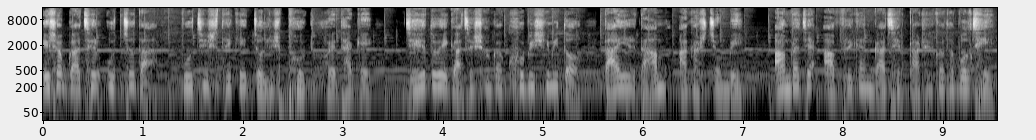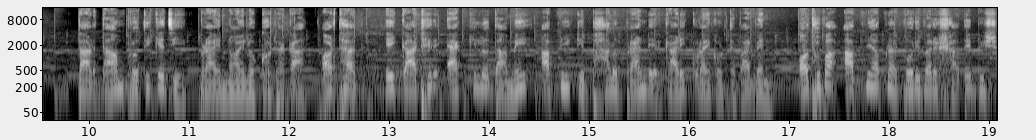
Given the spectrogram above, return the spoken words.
এসব গাছের উচ্চতা পঁচিশ থেকে চল্লিশ ফুট হয়ে থাকে। যেহেতু এই গাছের সংখ্যা খুবই সীমিত, তাই এর দাম আকাশচুম্বী। আমরা যে আফ্রিকান গাছের কাঠের কথা বলছি তার দাম প্রতি কেজি প্রায় নয় লক্ষ টাকা। অর্থাৎ এই কাঠের এক কিলো দামে আপনি একটি ভালো ব্র্যান্ডের গাড়ি ক্রয় করতে পারবেন, অথবা আপনি আপনার পরিবারের সাথে বিশ্ব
